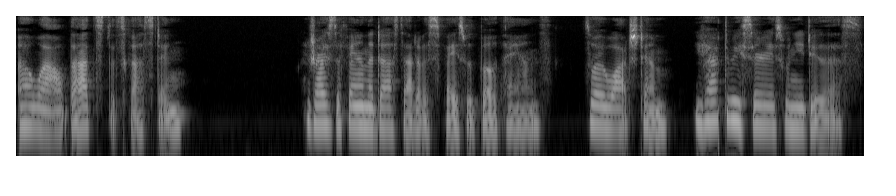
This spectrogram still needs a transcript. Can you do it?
Oh, wow, that's disgusting. He tries to fan the dust out of his face with both hands. Zoe watched him. You have to be serious when you do this.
